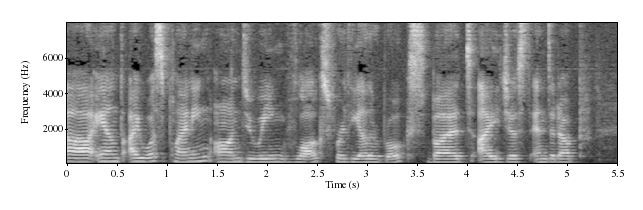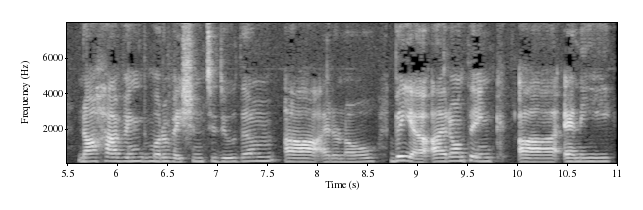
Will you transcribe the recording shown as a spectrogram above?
uh, and I was planning on doing vlogs for the other books but I just ended up not having the motivation to do them. Uh, I don't know. But yeah, I don't think uh, any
